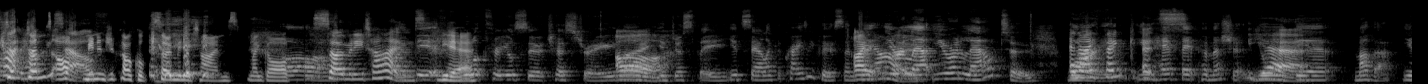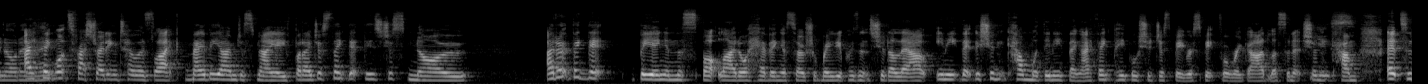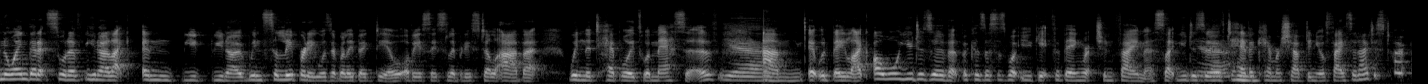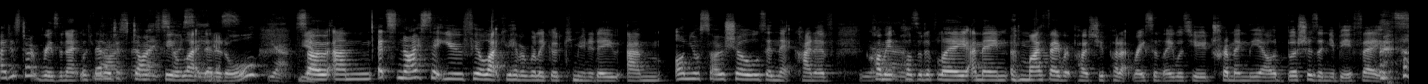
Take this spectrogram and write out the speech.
can't help Symptoms of meningococcal so many times. My God. Oh, so many I times. bet Yeah. you look through your search history, Oh. like you'd just be, you'd sound like a crazy person. I but You're allowed. You're allowed to. And I think you have that permission. You're Yeah. their mother. You know what I I mean? think what's frustrating too is like maybe I'm just naive, but I just think that there's just no. I don't think that being in the spotlight or having a social media presence should allow any that this shouldn't come with anything. I think people should just be respectful regardless, and it shouldn't Yes. come. It's annoying that it's sort of you know like in you you know when celebrity was a really big deal. Obviously, celebrities still are, but when the tabloids were massive, Yeah. um, it would be like, oh well, you deserve it because this is what you get for being rich and famous. Like you deserve Yeah. to have a camera shoved in your face, and I just don't. I just don't resonate with that. No, I just don't feel no like that at all. Yeah. So um, it's nice that you feel like you have a really good community um, on your socials and that kind of comment positively. I mean, my favorite post you put up recently was you trimming the old bushes in your bare feet.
